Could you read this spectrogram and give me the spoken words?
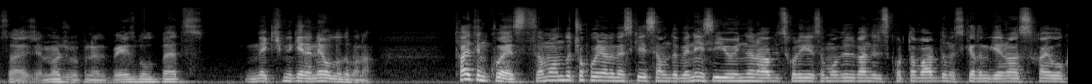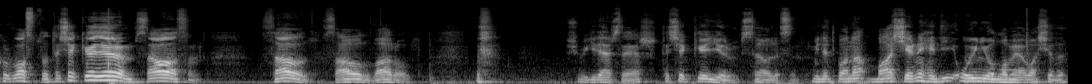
sadece. Merge weapon baseball bat. Ne şimdi gene ne yolladı bana? Titan Quest. Zamanında çok oynadım eski hesabımda. Ben neyse iyi oyunlar abi. Discord'a gelsem olabilir. Ben de Discord'da vardım. Eski adım General Skywalker Vost'tu. Teşekkür ediyorum. Sağ olasın. Sağ ol. Sağ ol. Var ol. Şu bir giderse eğer. Teşekkür ediyorum. Sağ olasın. Millet bana bağış yerine hediye oyun yollamaya başladı.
